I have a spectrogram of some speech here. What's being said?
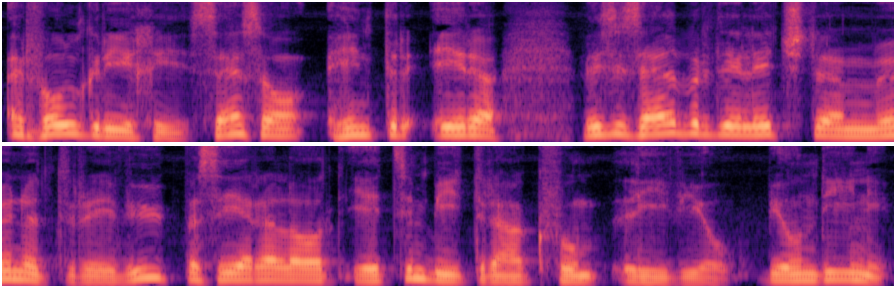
erfolgreiche Saison hinter ihr, wie sie selber die letzten Monate Revue passieren lässt, jetzt im Beitrag von Livio Biondini.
